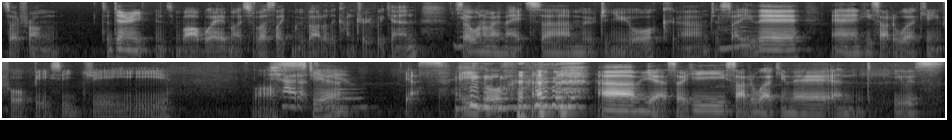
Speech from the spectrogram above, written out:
so from, so generally in Zimbabwe, most of us like move out of the country if we can. So one of my mates uh, moved to New York um, to study Mm. there, and he started working for BCG last shout out to year. him. Yes, Eagle. um, yeah, so he started working there, and he was,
